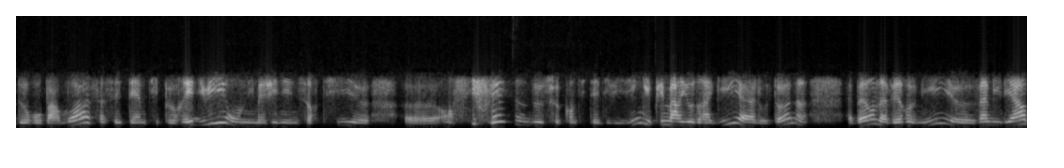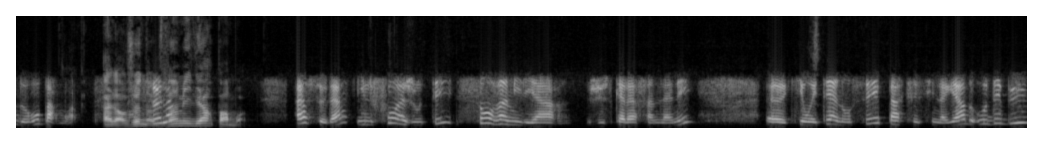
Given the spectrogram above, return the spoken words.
d'euros par mois. Ça s'était un petit peu réduit. On imaginait une sortie en sifflet hein, de ce quantitative easing. Et puis Mario Draghi, à l'automne, eh ben, on avait remis 20 milliards d'euros par mois. Alors je note 20 milliards par mois. À cela, il faut ajouter 120 milliards jusqu'à la fin de l'année. Euh, qui ont été annoncés par Christine Lagarde au début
